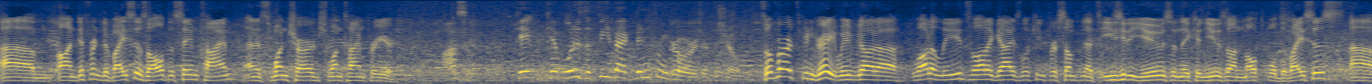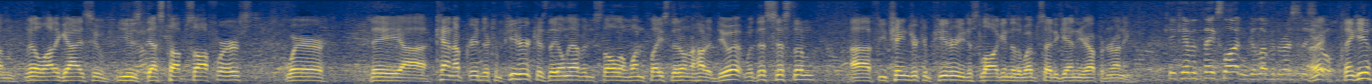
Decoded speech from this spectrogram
um, on different devices all at the same time, and it's one charge, one time per year. Awesome. Okay, Kev, what has the feedback been from growers at the show? So far, it's been great. We've got a lot of leads, a lot of guys looking for something that's easy to use and they can use on multiple devices. Um, we have a lot of guys who've used desktop softwares where they uh, can't upgrade their computer because they only have it installed in one place. They don't know how to do it. With this system, uh, if you change your computer, you just log into the website again and you're up and running. Okay, Kevin, thanks a lot, and good luck with the rest of the All show. right, thank you.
